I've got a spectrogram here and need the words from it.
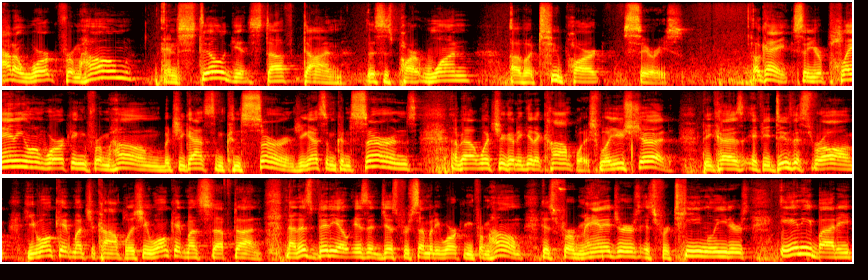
how to work from home and still get stuff done. This is part one of a two-part series okay so you're planning on working from home but you got some concerns. You got some concerns about what you're going to get accomplished. Well you should because if you do this wrong you won't get much accomplished you won't get much stuff done. Now this video isn't just for somebody working from home. It's for managers it's for team leaders anybody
